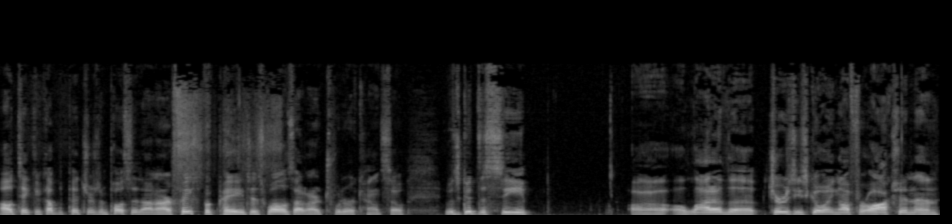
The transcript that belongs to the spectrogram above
I'll take a couple pictures and post it on our Facebook page as well as on our Twitter account. So it was good to see uh, a lot of the jerseys going up for auction and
